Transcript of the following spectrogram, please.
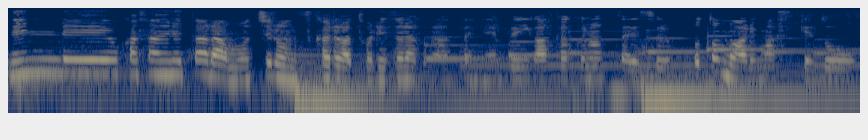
年齢を重ねたらもちろん疲れが取りづらくなったり、眠りが浅くなったりすることもありますけど、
